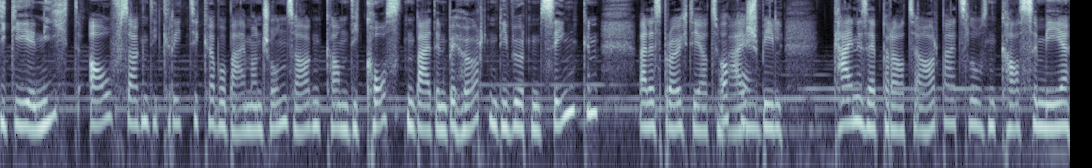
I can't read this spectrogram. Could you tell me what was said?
die gehe nicht auf, sagen die Kritiker, wobei man schon sagen kann, die Kosten bei den Behörden, die würden sinken, weil es bräuchte ja zum okay. Beispiel keine separate Arbeitslosenkasse mehr.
